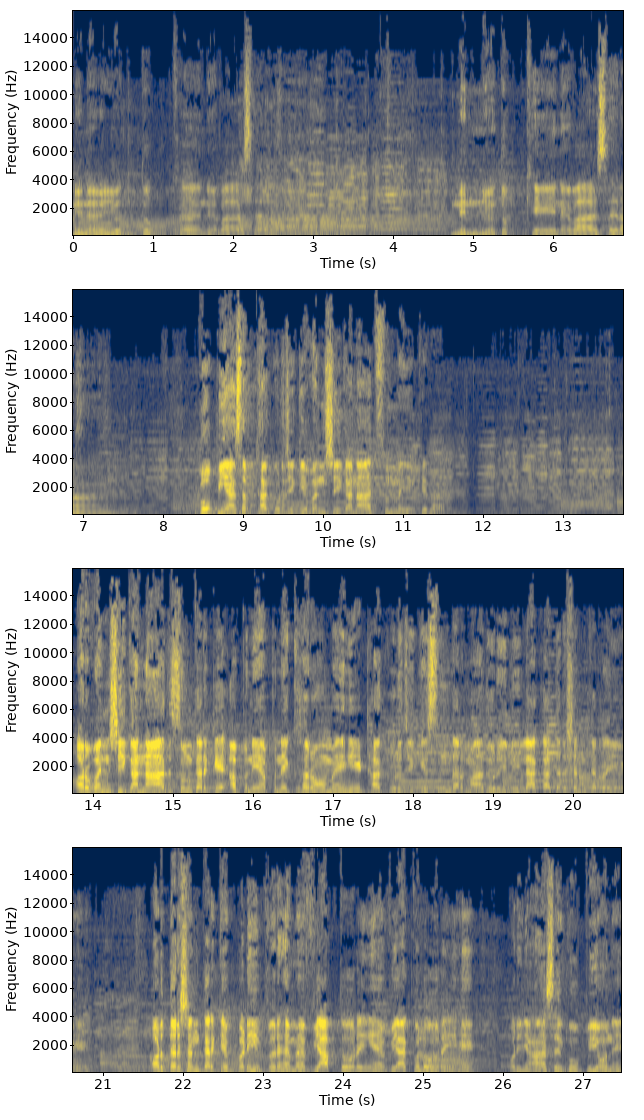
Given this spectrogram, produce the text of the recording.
निन्यु दुखे निवासरा गोपियाँ सब ठाकुर जी की वंशी का नाद सुन रही है केदार। और वंशी का नाद सुनकर के अपने अपने घरों में ही ठाकुर जी की सुंदर माधुरी लीला का दर्शन कर रही हैं। और दर्शन करके बड़ी विरह में व्याप्त हो रही हैं, व्याकुल हो रही हैं। और यहाँ से गोपियों ने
